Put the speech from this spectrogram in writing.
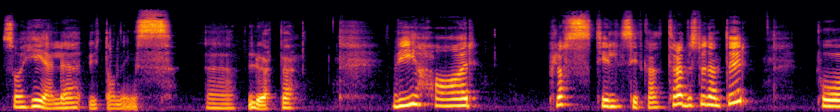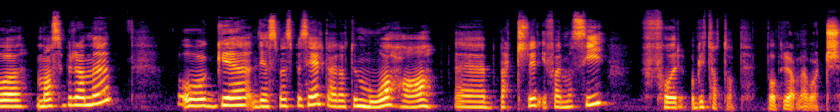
så hele utdanningsløpet. Vi har plass til ca. 30 studenter på masterprogrammet. Og det som er spesielt, er at du må ha eh, bachelor i farmasi for å bli tatt opp på programmet vårt.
